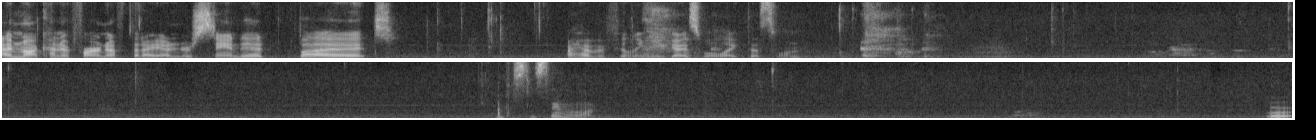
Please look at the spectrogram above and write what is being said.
I'm not kind of far enough that I understand it, but I have a feeling you guys will like this one. It's the same one. Uh,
